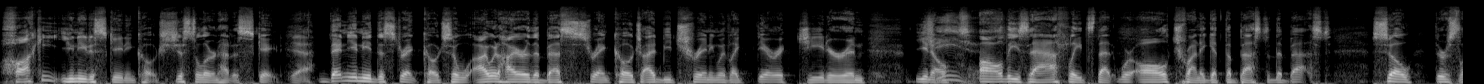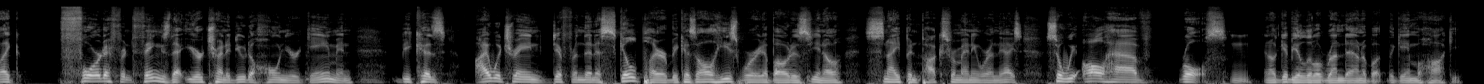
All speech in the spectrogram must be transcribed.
hockey, you need a skating coach just to learn how to skate. Yeah. Then you need the strength coach. So I would hire the best strength coach. I'd be training with like Derek Jeter and you know Jesus. all these athletes that were all trying to get the best of the best. So there's like four different things that you're trying to do to hone your game in because I would train different than a skilled player because all he's worried about is, you know, sniping pucks from anywhere in the ice. So we all have roles. Mm. And I'll give you a little rundown about the game of hockey.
